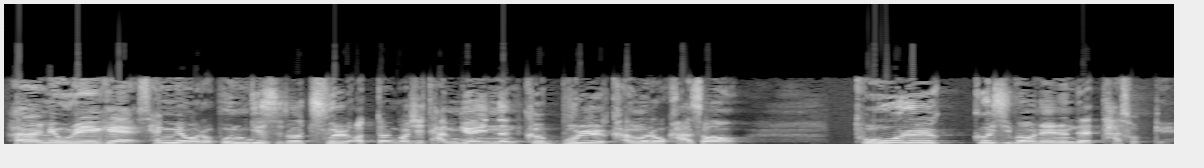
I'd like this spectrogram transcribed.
하나님이 우리에게 생명으로 분깃으로 줄 어떤 것이 담겨 있는 그 물 강으로 가서 돌을 끄집어내는데 다섯 개.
